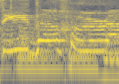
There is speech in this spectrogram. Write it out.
see the horizon,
